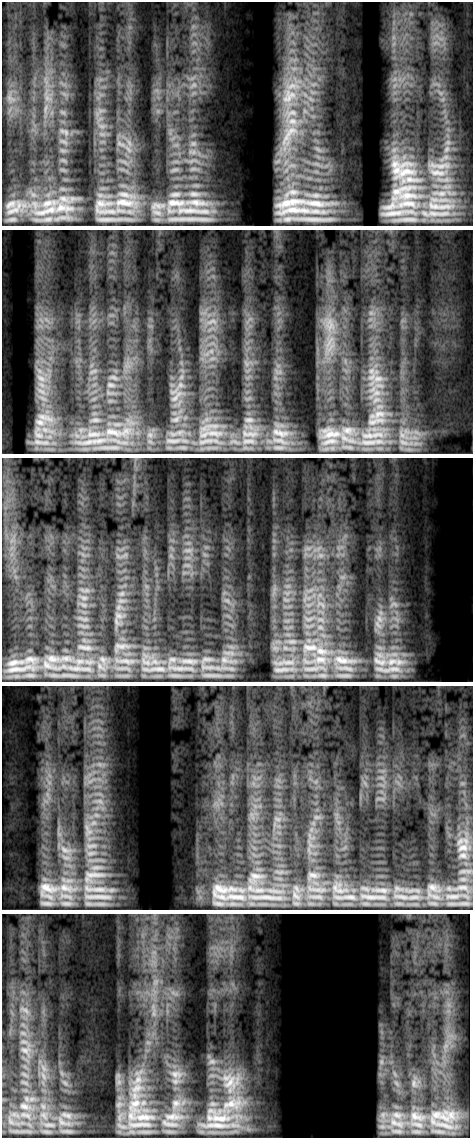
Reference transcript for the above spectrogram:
he, neither can the eternal, perennial law of God die. Remember that. It's not dead. That's the greatest blasphemy. Jesus says in Matthew 5 17, 18, the, and I paraphrased for the sake of time, saving time, Matthew 5 17, 18. He says, Do not think I've come to abolish the law, but to fulfill it.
